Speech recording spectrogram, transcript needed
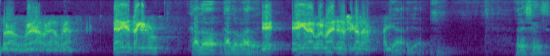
Μπράβο, ωραία, ωραία, ωραία. Έγινε τάκι μου. Καλό, καλό βράδυ. Ε, έγινε αγόρι μου, να σε καλά. Γεια, γεια. Ρε εσείς,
